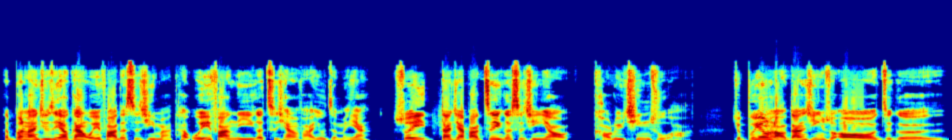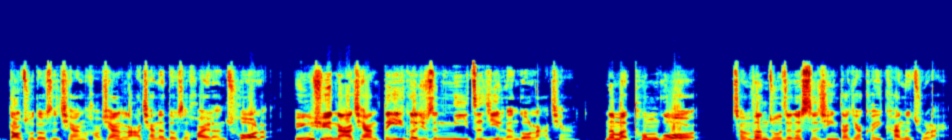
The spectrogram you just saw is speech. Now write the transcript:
他本来就是要干违法的事情嘛，他违反你一个持枪法又怎么样？所以大家把这个事情要考虑清楚哈，就不用老担心说哦，这个到处都是枪，好像拿枪的都是坏人，错了，允许拿枪，第一个就是你自己能够拿枪。那么通过陈凤珠这个事情，大家可以看得出来。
